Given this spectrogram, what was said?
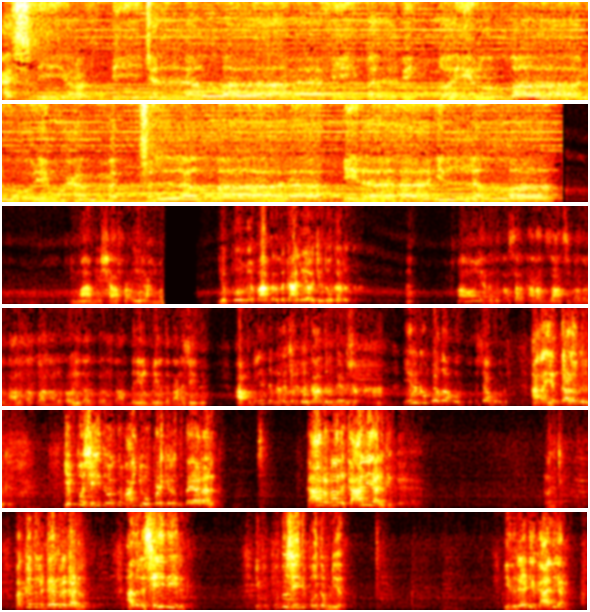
حسبي ربي جل الله ما في قلبي غير الله نور محمد صلى الله لا إله إلا الله இமாமி ஷாஃபி ரஹமத் எப்பவுமே பாத்திரத்தை காலியா வச்சுக்கிட்டு உட்காருங்க ஆ எனக்கு தான் சர்க்கார் ஜாட்சி பாத்திரம் நாலு தக்குவா நாலு தௌஹீதா இருக்கிறது அந்த இல்மு இருக்கத்தானே செய்யுது அப்படின்னு நினைச்சுக்கிட்டு உட்கார்ந்து இருந்தேன்னு சொன்னா இருக்கும்போது அவங்க புதுசா கொடுக்க ஆனா எந்த அளவுக்கு இருக்கு? எப்போ செய்தி வந்து வாங்கி ஒப்படைக்கிறது தயாரா இருக்கு. காரணம் அது காலியா இருக்குங்க. பக்கத்துல டேப் ரெக்கார்டு இருக்கு. அதுல செய்தி இருக்கு. இப்ப புது செய்தி புகுத்த முடியாது. இது ரேடியோ காலியா இருக்கு.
